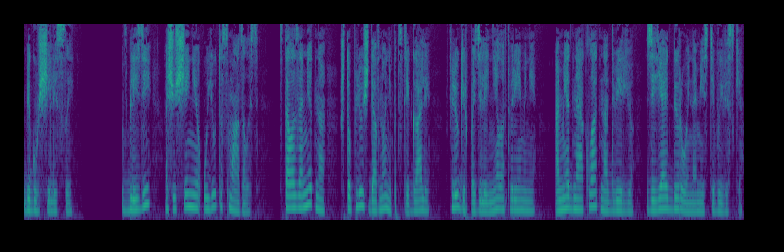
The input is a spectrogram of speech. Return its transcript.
бегущей лисы. Вблизи ощущение уюта смазалось. Стало заметно, что плющ давно не подстригали, флюгер позеленел от времени, а медный оклад над дверью зияет дырой на месте вывески.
